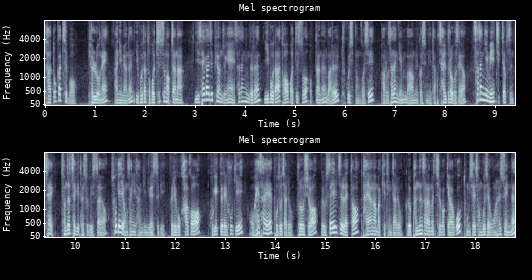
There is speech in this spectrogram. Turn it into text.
다 똑같이 뭐 별로네 아니면은 이보다 더 멋질 수는 없잖아. 이 세 가지 표현 중에 사장님들은 이보다 더 멋질 수 없다는 말을 듣고 싶은 것이 바로 사장님 마음일 것입니다. 잘 들어보세요. 사장님이 직접 쓴 책 전자책이 될 수도 있어요. 소개 영상이 담긴 USB 그리고 과거 고객들의 후기 어, 회사의 보도 자료 브로셔 그리고 세일즈 레터 다양한 마케팅 자료 그리고 받는 사람을 즐겁게 하고 동시에 정보 제공을 할 수 있는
